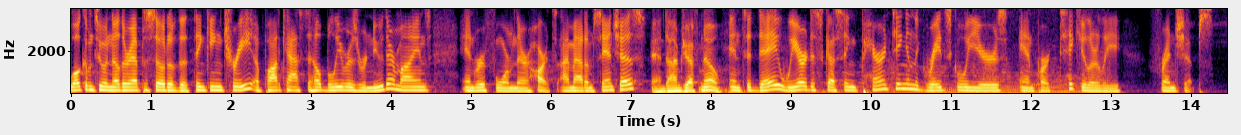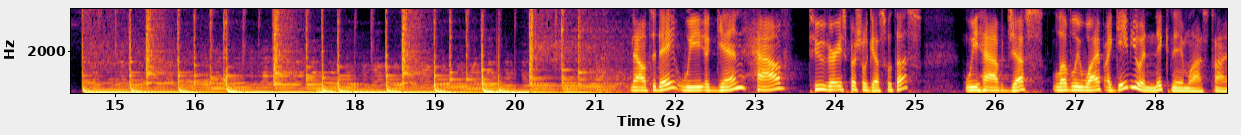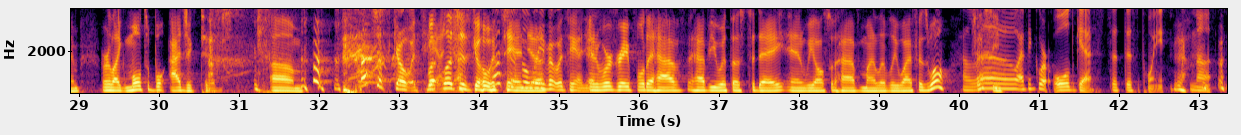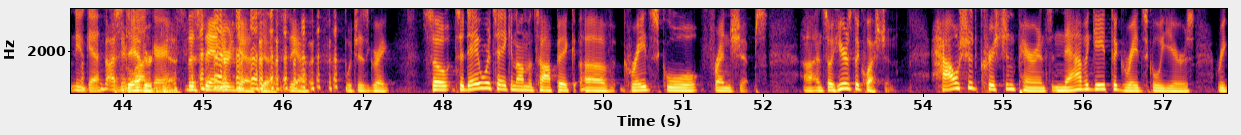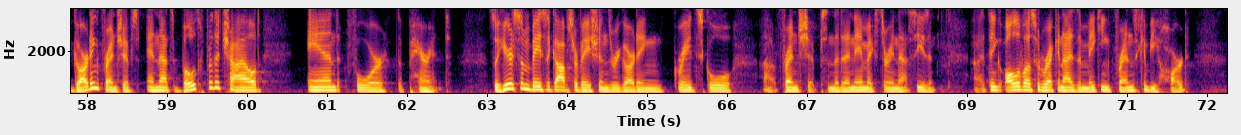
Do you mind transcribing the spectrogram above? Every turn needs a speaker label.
Speaker 1: Welcome to another episode of The Thinking Tree, a podcast to help believers renew their minds and reform their hearts. I'm Adam Sanchez.
Speaker 2: And I'm Jeff No.
Speaker 1: And today we are discussing parenting in the grade school years and particularly friendships. Now, today we again have two very special guests with us. We have Jeff's lovely wife. I gave you a nickname last time, or like multiple adjectives. Um,
Speaker 3: let's just go with Tanya.
Speaker 1: But let's just go with
Speaker 3: let's
Speaker 1: Tanya.
Speaker 3: Just leave it with Tanya.
Speaker 1: And we're grateful to have have you with us today. And we also have my lovely wife as well,
Speaker 4: Hello.
Speaker 1: Jesse.
Speaker 4: I think we're old guests at this point, not new guests.
Speaker 3: Not
Speaker 2: Standard
Speaker 4: longer.
Speaker 2: guest.
Speaker 1: The standard guests. yes. Yeah. Which is great. So today we're taking on the topic of grade school friendships. Uh, and so here's the question. How should Christian parents navigate the grade school years regarding friendships? And that's both for the child and for the parent. So here's some basic observations regarding grade school uh, friendships and the dynamics during that season. I think all of us would recognize that making friends can be hard,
